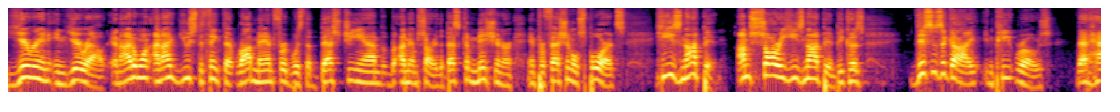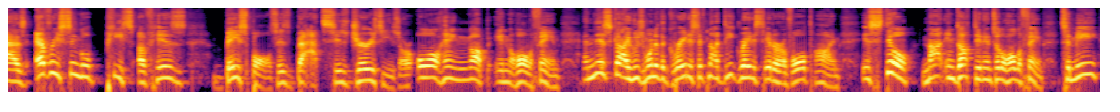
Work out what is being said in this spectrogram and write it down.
year in and year out. And I don't want, and I used to think that Rob Manfred was the best GM. I mean, I'm sorry, the best commissioner in professional sports. He's not been. I'm sorry he's not been because this is a guy in Pete Rose that has every single piece of his baseballs, his bats, his jerseys are all hanging up in the Hall of Fame. And this guy, who's one of the greatest, if not the greatest hitter of all time, is still not inducted into the Hall of Fame. To me,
